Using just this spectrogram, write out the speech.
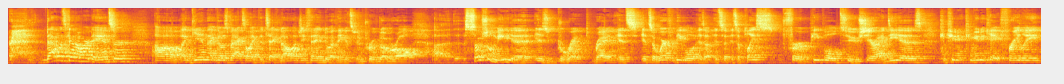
that was kind of hard to answer. Uh, again, that goes back to like the technology thing. Do I think it's improved overall? Uh, social media is great, right? It's it's a aware for people. It's a, it's a, it's a place for people to share ideas, communi- communicate freely.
